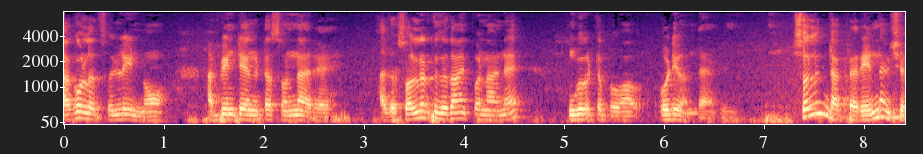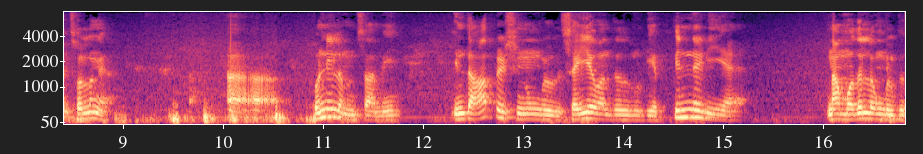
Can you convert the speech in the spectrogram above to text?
தகவலை சொல்லிடணும். அப்படின்ட்டு என்கிட்ட சொன்னார். அதை சொல்கிறதுக்கு தான் இப்போ நான் உங்ககிட்ட போ ஓடி வந்தேன் அப்படின்னு. சொல்லுங்கள் டாக்டர் என்ன விஷயம்? சொல்லுங்கள் பொன்னிலம் சாமி இந்த ஆப்ரேஷன் உங்களுக்கு செய்ய வந்ததுனுடைய பின்னணியை நான் முதல்ல உங்களுக்கு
